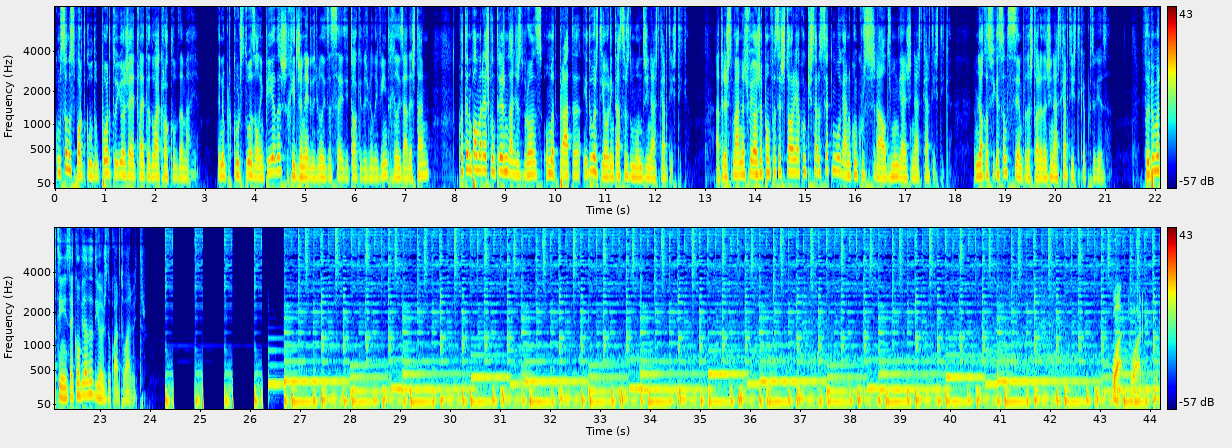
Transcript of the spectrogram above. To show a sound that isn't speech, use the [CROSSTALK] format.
Começou no Sport Clube do Porto e hoje é atleta do Acro Clube da Maia. Tem no percurso duas Olimpíadas, Rio de Janeiro 2016 e Tóquio 2020, realizada este ano. Conta no palmarés com três medalhas de bronze, uma de prata e duas de ouro em taças do mundo de ginástica artística. Há três semanas foi ao Japão fazer história a conquistar o sétimo lugar no concurso geral dos Mundiais de Ginástica Artística. A melhor classificação de sempre da história da ginástica artística portuguesa. Filipe Martins é convidada de hoje do quarto árbitro. Quarto árbitro.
